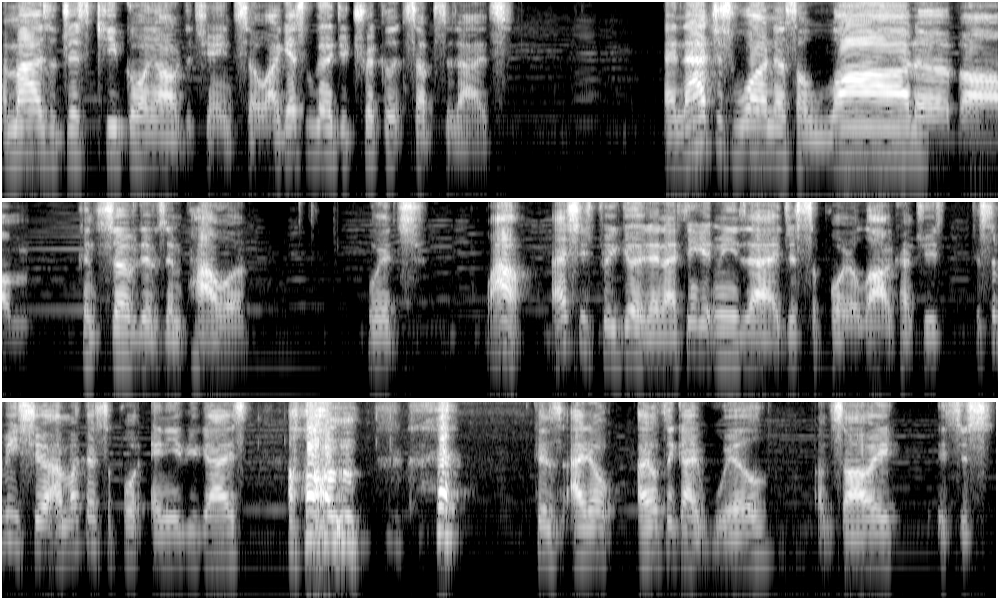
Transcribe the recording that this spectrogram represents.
I might as well just keep going on with the change. So I guess we're going to do trinket subsidize. And that just won us a lot of um, conservatives in power. Which, wow, actually pretty good. And I think it means that I just support a lot of countries. Just to be sure, I'm not to support any of you guys. Um, because I don't, I don't think I will. I'm sorry. It's just,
